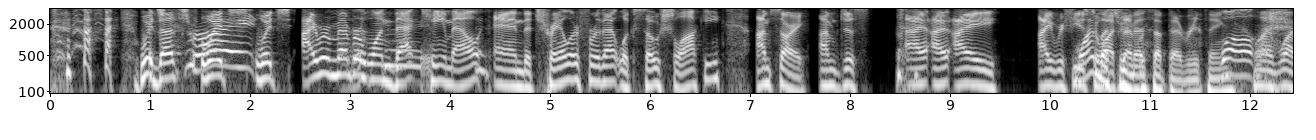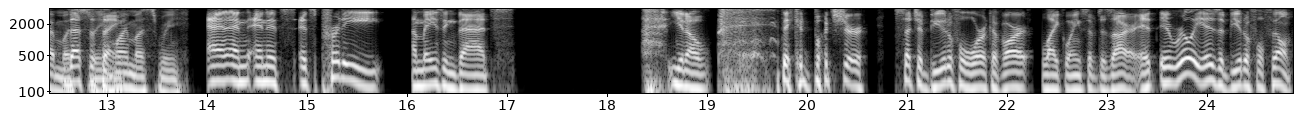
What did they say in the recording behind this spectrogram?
which That's which which I remember That's when that came out and the trailer for that looked so schlocky. I'm sorry. I'm just I I I, I refuse why to must watch we that. for- mess up everything? Well, why, why must that's the we? thing. Why must we? and and and it's it's pretty amazing that you know they could butcher such a beautiful work of art like Wings of Desire. It it really is a beautiful film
